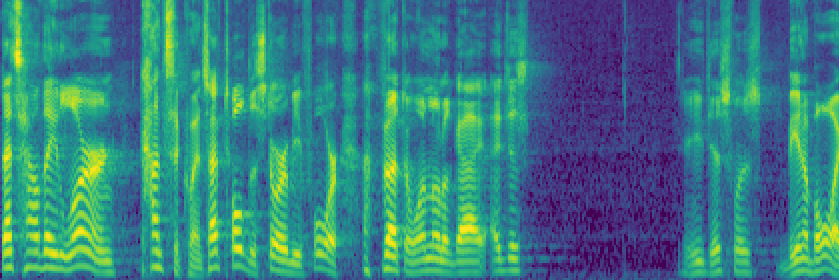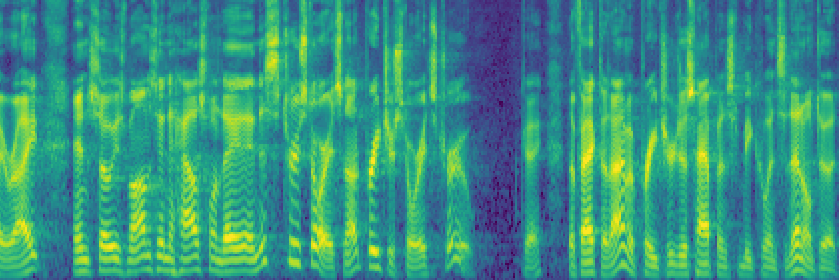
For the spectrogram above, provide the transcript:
That's how they learn consequence. I've told the story before about the one little guy. I just, he just was being a boy, right? And so his mom's in the house one day, and this is a true story. It's not a preacher story, it's true. Okay? The fact that I'm a preacher just happens to be coincidental to it.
